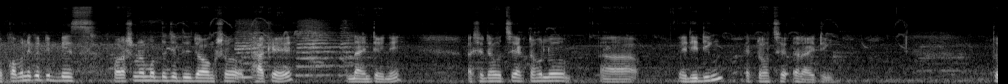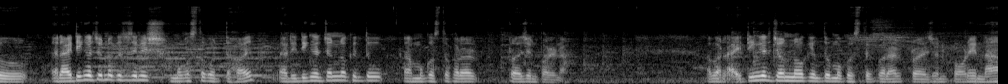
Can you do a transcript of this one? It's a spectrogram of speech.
তো কমিউনিকেটিভ বেস পড়াশোনার মধ্যে যে দুইটা অংশ থাকে নাইন টেনে সেটা হচ্ছে একটা হলো রিডিং একটা হচ্ছে রাইটিং তো রাইটিংয়ের জন্য কিছু জিনিস মুখস্থ করতে হয়, আর রিডিংয়ের জন্য কিন্তু মুখস্থ করার প্রয়োজন পড়ে না। আবার রাইটিংয়ের জন্য কিন্তু মুখস্থ করার প্রয়োজন পড়ে না।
